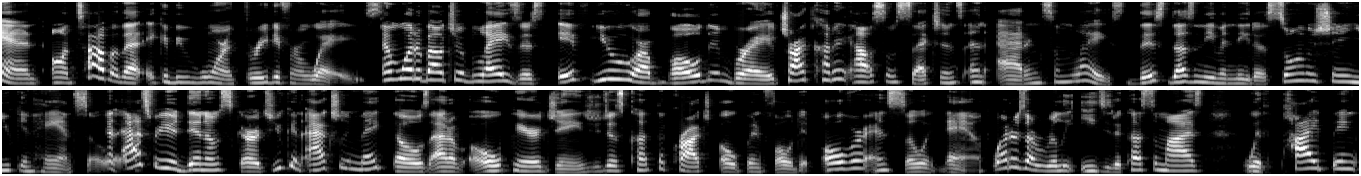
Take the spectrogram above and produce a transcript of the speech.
And on top of that, it can be worn three different ways. And what about your blazers? If you are bold and brave, try cutting out some sections and adding some lace. This doesn't even need a sewing machine, you can hand sew. And as for your denim skirts, you can actually make those out of old pair of jeans. You just cut the crotch open, fold it over, and sew it down. Sweaters are really easy to customize with piping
